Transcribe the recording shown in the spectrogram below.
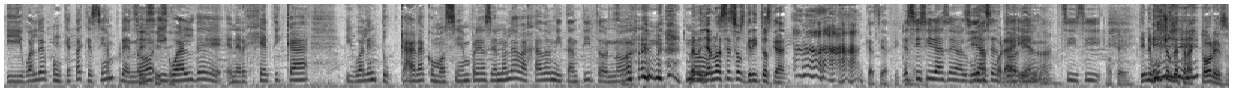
y igual de punqueta que siempre, ¿no? Sí, sí, sí. igual de energética, igual en tu cara como siempre, o sea, no le ha bajado ni tantito, ¿no? Bueno, No. ya no hace esos gritos que, que hacía así. como- Sí, sí, hace algunos hace por ahí. ¿eh? Ah. Sí, sí. Ok. Tiene muchos detractores,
